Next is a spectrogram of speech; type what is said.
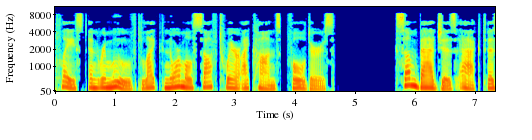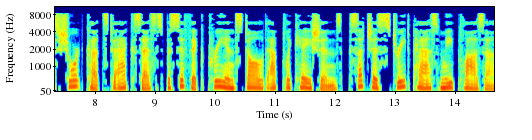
placed and removed like normal software icons, folders. Some badges act as shortcuts to access specific pre-installed applications, such as StreetPass Mii Plaza.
